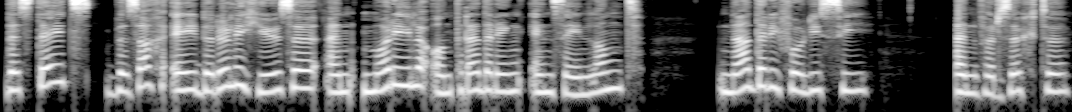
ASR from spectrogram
Destijds bezag hij de religieuze en morele ontreddering in zijn land na de revolutie en verzuchtte:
